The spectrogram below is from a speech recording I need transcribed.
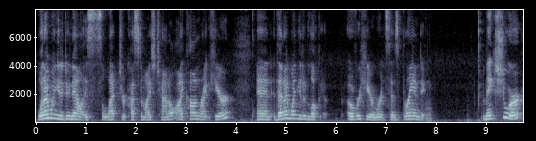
What I want you to do now is select your customized channel icon right here. And then I want you to look over here where it says branding. Make sure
